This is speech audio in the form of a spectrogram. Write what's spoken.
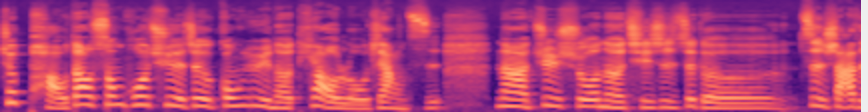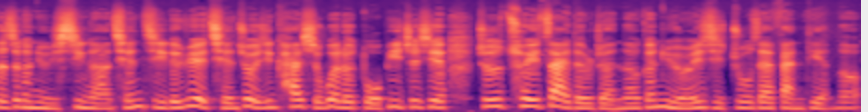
就跑到松坡区的这个公寓呢跳楼这样子。那据说呢，其实这个自杀的这个女性啊，前几个月前就已经开始为了躲避这些就是催债的人呢，跟女儿一起住在饭店了。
